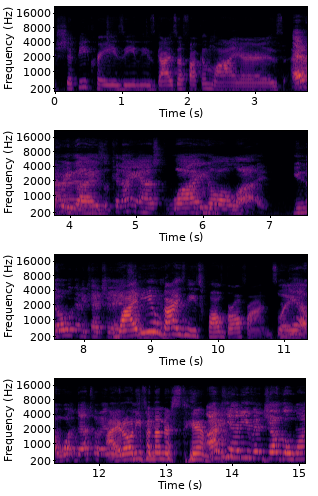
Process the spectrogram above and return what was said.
shit be crazy. These guys are fucking liars. Every and- guys. Can I ask why y'all lie? You know we're gonna catch it. Why do you guys need twelve girlfriends? Like yeah, what? That's what I. I don't even understand. understand. I like- can't even juggle one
